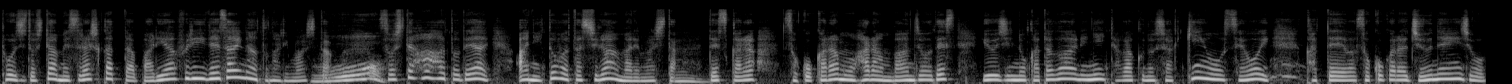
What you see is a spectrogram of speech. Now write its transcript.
当時としては珍しかったバリアフリーデザイナーとなりました。そして母と出会い兄と私が生まれました、うん。ですからそこからも波乱万丈です。友人の肩代わりに多額の借金を背負い家庭はそこから10年以上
